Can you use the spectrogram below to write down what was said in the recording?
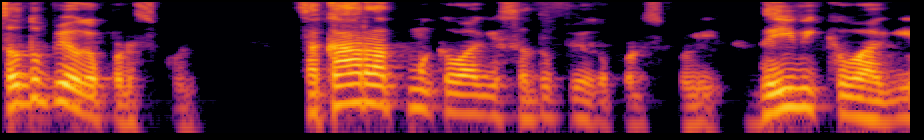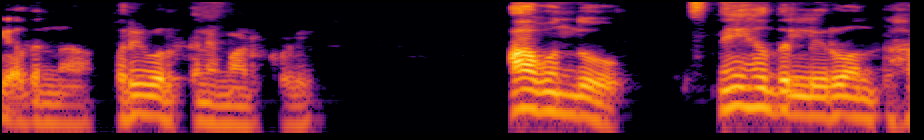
ಸದುಪಯೋಗ ಪಡಿಸ್ಕೊಳ್ಳಿ ಸಕಾರಾತ್ಮಕವಾಗಿ ಸದುಪಯೋಗ ಪಡಿಸ್ಕೊಳ್ಳಿ ದೈವಿಕವಾಗಿ ಅದನ್ನು ಪರಿವರ್ತನೆ ಮಾಡ್ಕೊಳ್ಳಿ. ಆ ಒಂದು ಸ್ನೇಹದಲ್ಲಿರುವಂತಹ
